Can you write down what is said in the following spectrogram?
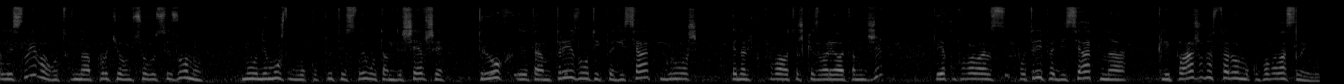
Але слива, от вона протягом всього сезону, ну не можна було купити сливу там дешевше трьох, е, там три злотих 50 грош. Я навіть купувала трошки зварила там джем, то я купувала по 3,50 на кліпажу на старому, купувала сливу.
